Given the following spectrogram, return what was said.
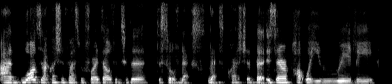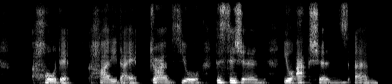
and we'll answer that question first before I delve into the, the sort of next next question. But is there a part where you really hold it highly that it drives your decision, your actions, um,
